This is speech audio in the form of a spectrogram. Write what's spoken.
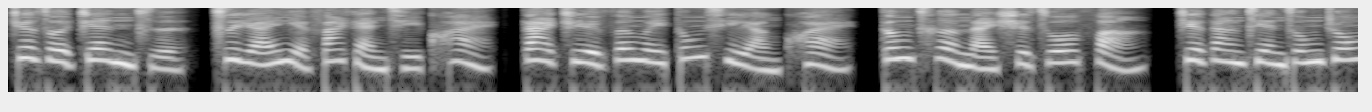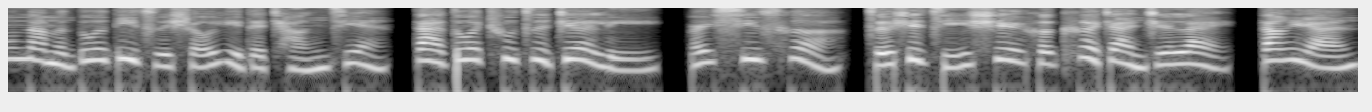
这座镇子自然也发展极快，大致分为东西两块。东侧乃是作坊，这当剑宗中那么多弟子手里的长剑，大多出自这里；而西侧则是集市和客栈之类。当然，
